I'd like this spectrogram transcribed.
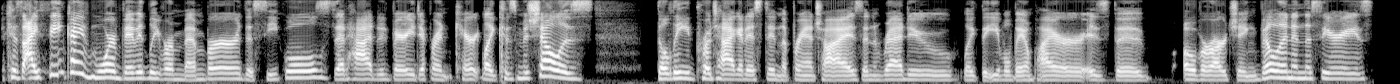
because I think I more vividly remember the sequels that had a very different character. Like, because Michelle is the lead protagonist in the franchise, and Radu, like the evil vampire, is the overarching villain in the series.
